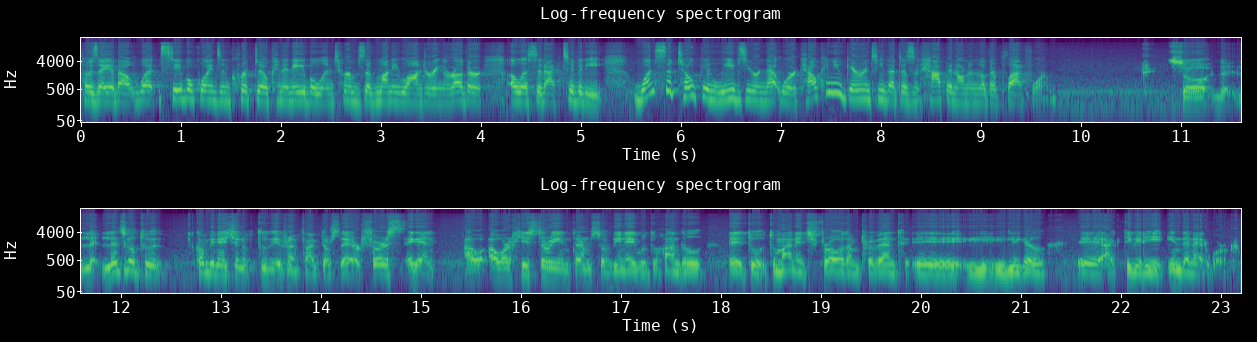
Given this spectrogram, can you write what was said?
Jose, about what stablecoins and crypto can enable in terms of money laundering or other illicit activity. Once the token leaves your network, how can you guarantee that doesn't happen on another platform? So let's go to combination of two different factors there. First, again, our, our, history in terms of being able to handle, uh, to, to manage fraud and prevent uh, illegal uh, activity in the network.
